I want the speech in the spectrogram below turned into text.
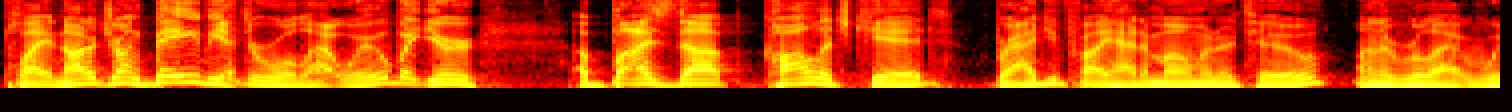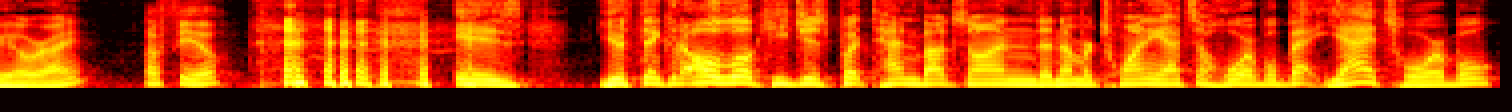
player, not a drunk baby at the roulette wheel, but you're a buzzed up college kid. Brad, you probably had a moment or two on the roulette wheel, right? A few. is you're thinking, oh, look, he just put 10 bucks on the number 20. That's a horrible bet. Yeah, it's horrible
